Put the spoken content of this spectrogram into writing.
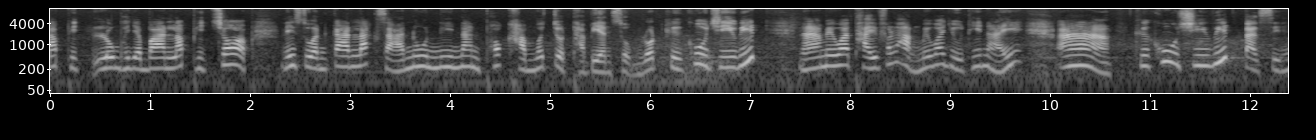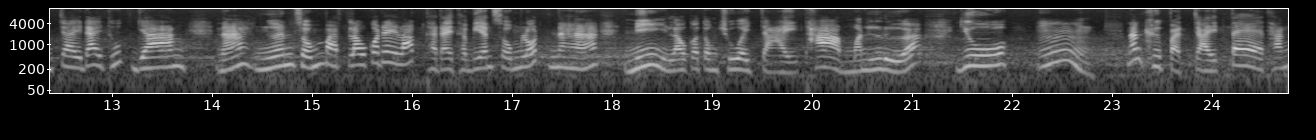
รับผิดโรงพยาบาลรับผิดชอบ ในส่วนการรักษานู่นนี่นั่น เพราะคำว่าจดทะเบียนสมรสคือคู่ชีวิตนะไม่ว่าไทยฝรั่งไม่ว่าอยู่ที่ไหนอ่า คือคู่ชีวิตตัดสินใจได้ทุกอย่างนะเงินสมบัติเราก็ได้รับถ้าได้ทะเบียนสมรสนะคะนี่เราก็ต้องช่วยจ่ายถ้ามันเหลืออยู่ อืม นั่นคือปัจจัยแต่ทั้ง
